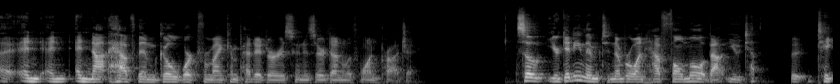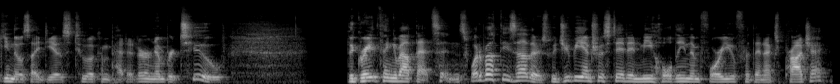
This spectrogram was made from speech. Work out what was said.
uh, and and and not have them go work for my competitor as soon as they're done with one project. So you're getting them to number one have FOMO about you uh, taking those ideas to a competitor. Number two, the great thing about that sentence, what about these others? Would you be interested in me holding them for you for the next project?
